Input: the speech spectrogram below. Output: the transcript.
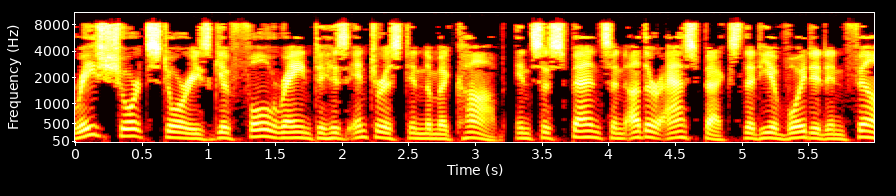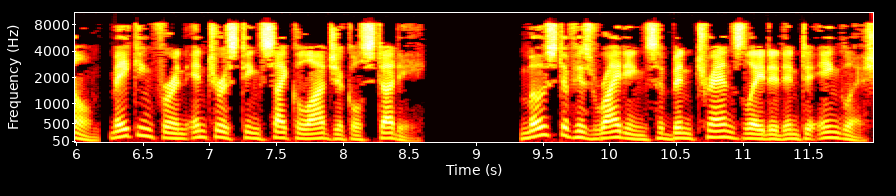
Ray's short stories give full rein to his interest in the macabre, in suspense and other aspects that he avoided in film, making for an interesting psychological study. Most of his writings have been translated into English.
